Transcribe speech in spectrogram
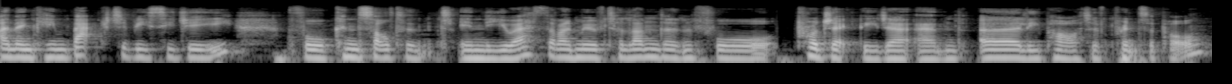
I then came back to BCG for consultant in the US. Then I moved to London for project leader and early part of principal.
